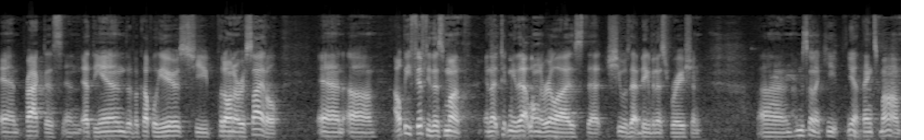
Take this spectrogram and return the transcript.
and practice. And at the end of a couple of years, she put on a recital. And uh, I'll be 50 this month, and it took me that long to realize that she was that big of an inspiration. Uh, I'm just going to keep, yeah, thanks, Mom.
